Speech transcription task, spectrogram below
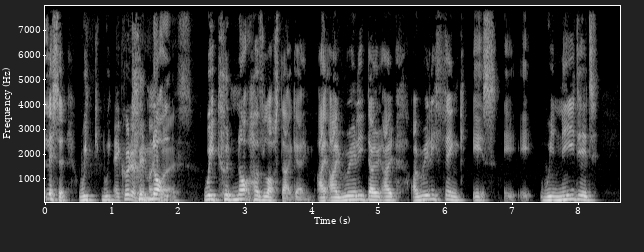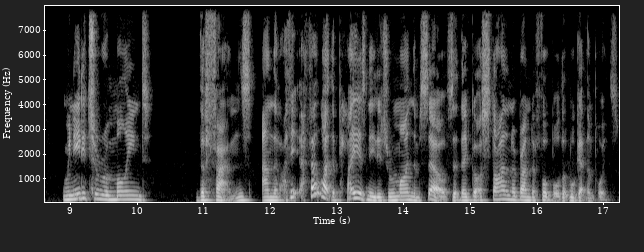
listen, we we it could have could been not worse. we could not have lost that game. I, I really don't. I I really think it's it, it, we needed we needed to remind the fans and the, I think I felt like the players needed to remind themselves that they've got a style and a brand of football that will get them points.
